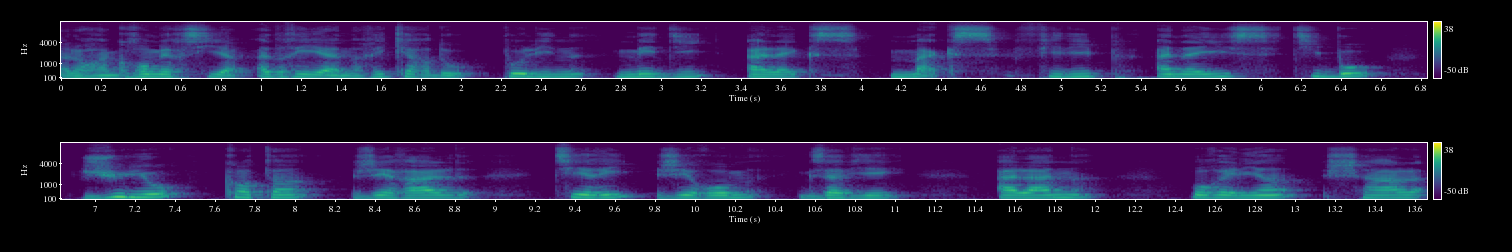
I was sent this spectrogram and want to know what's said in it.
Alors un grand merci à Adriane, Ricardo, Pauline, Mehdi, Alex, Max, Philippe, Anaïs, Thibaut, Julio, Quentin, Gérald, Thierry, Jérôme, Xavier, Alan, Aurélien, Charles,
